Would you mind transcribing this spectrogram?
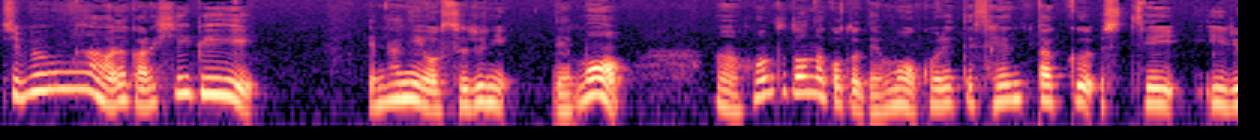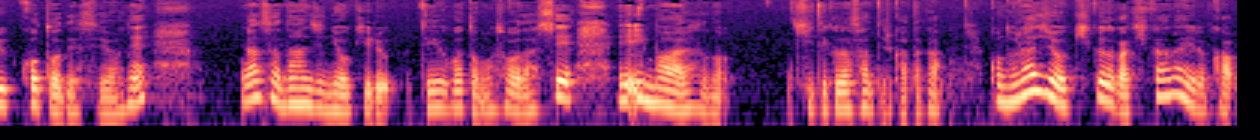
自分がだから日々何をするにでもうん、本当どんなことでもこれって選択していることですよね。朝何時に起きるっていうこともそうだしえ今その聞いてくださってる方がこのラジオを聞くのか聞かないのか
